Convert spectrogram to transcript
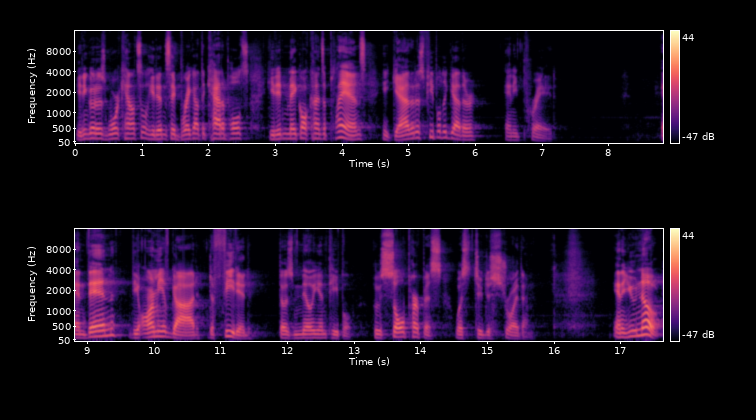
He didn't go to his war council. He didn't say, break out the catapults. He didn't make all kinds of plans. He gathered his people together and he prayed. And then the army of God defeated those million people whose sole purpose was to destroy them. And you note,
